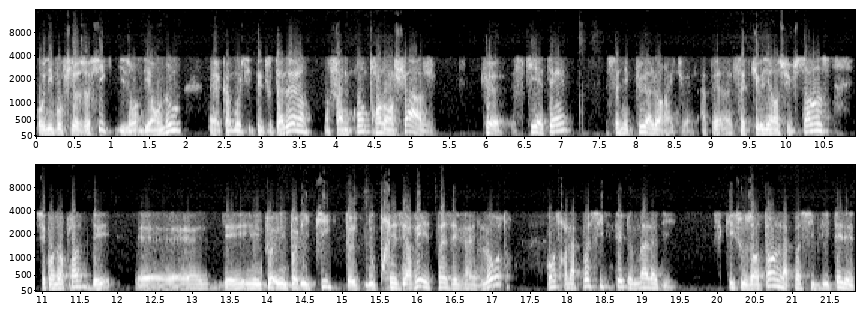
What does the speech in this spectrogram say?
au niveau philosophique, disons, dirons-nous, comme vous le citez tout à l'heure, en fin de compte, prendre en charge que ce qui était, ce n'est plus à l'heure actuelle. Ce qui veut dire en substance, c'est qu'on doit prendre des, euh, une, politique de nous préserver et de préserver l'autre contre la possibilité de maladie. Ce qui sous-entend la possibilité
